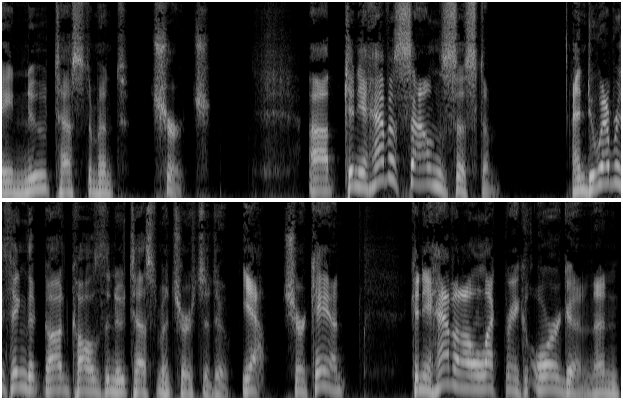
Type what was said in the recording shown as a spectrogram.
a New Testament church? Uh, can you have a sound system and do everything that God calls the New Testament church to do? Yeah, sure can. Can you have an electric organ and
